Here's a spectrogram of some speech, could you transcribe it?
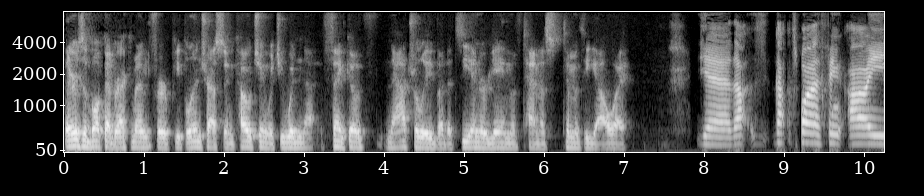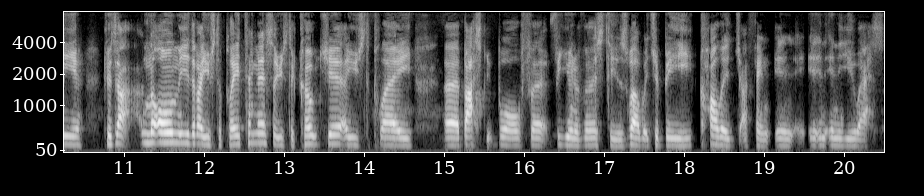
there's a book I'd recommend for people interested in coaching, which you wouldn't think of naturally, but it's the inner game of tennis, Timothy Gallwey. Yeah, that's that's why I think I because not only did I used to play tennis, I used to coach it. I used to play uh, basketball for, for university as well, which would be college, I think, in in, in the US.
